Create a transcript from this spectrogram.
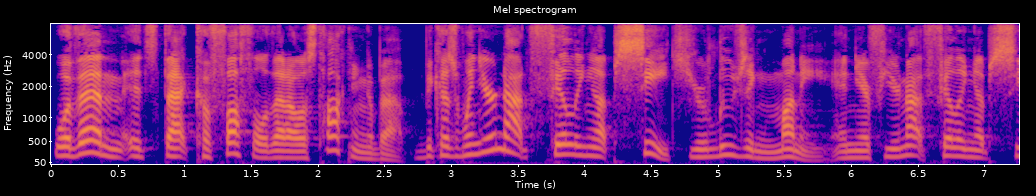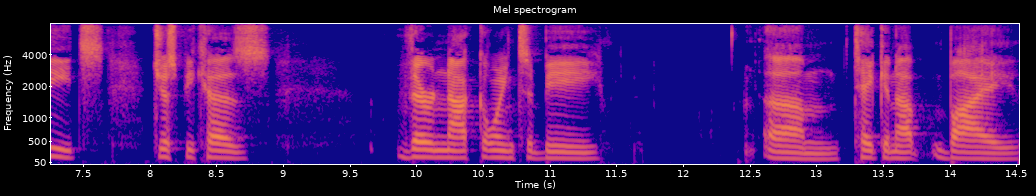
Well, then it's that kerfuffle that I was talking about. Because when you're not filling up seats, you're losing money. And if you're not filling up seats just because they're not going to be um, taken up by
